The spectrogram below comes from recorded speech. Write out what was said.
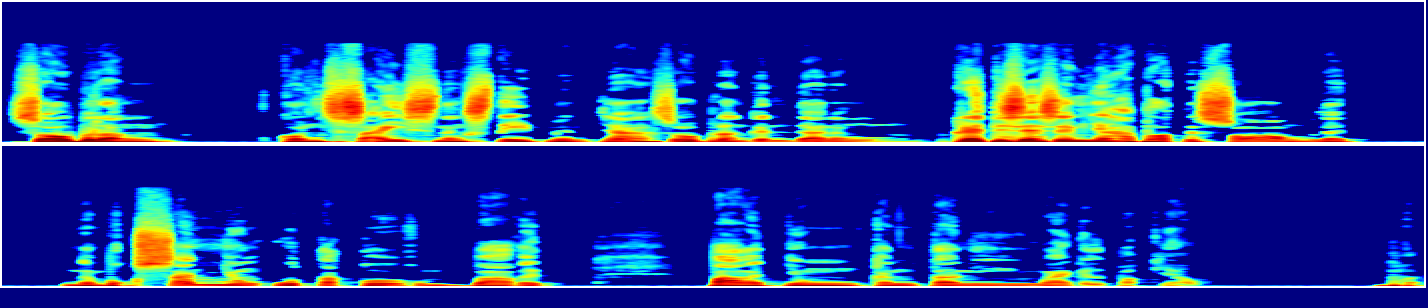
Sobrang concise ng statement niya. Sobrang ganda ng criticism niya about the song. Like, nabuksan yung utak ko kung bakit pangit yung kanta ni Michael Pacquiao. But,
